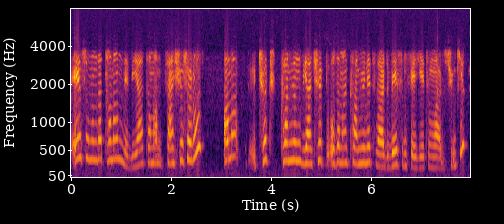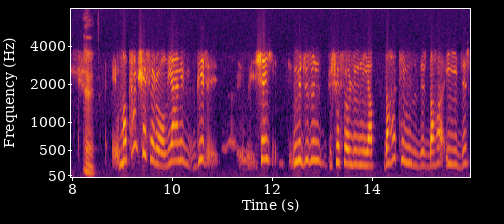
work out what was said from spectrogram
En sonunda tamam dedi ya tamam sen şoför ol ama çöp kamyonu yani çöp o zaman kamyonet vardı. B sınıf ehliyetim vardı çünkü. Evet. E, makam şoförü ol. Yani bir e, şey müdürün şoförlüğünü yap. Daha temizdir, daha iyidir.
